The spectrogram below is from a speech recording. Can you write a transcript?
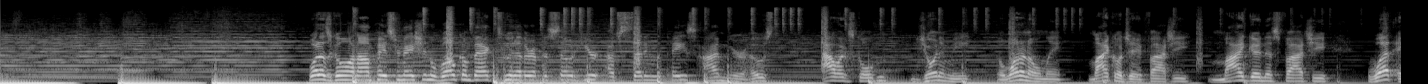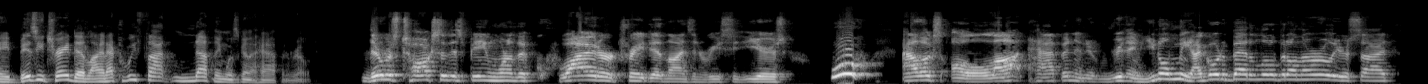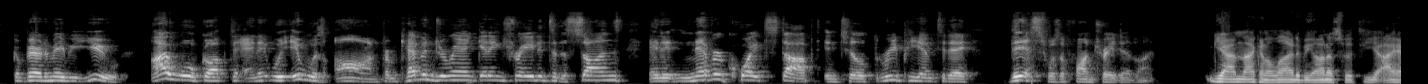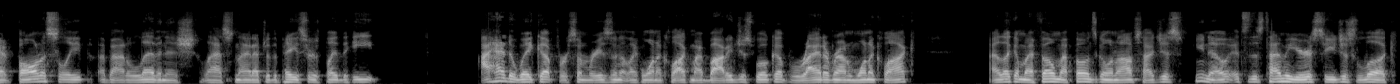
What is going on, Pacer Nation? Welcome back to another episode here of Setting the Pace. I'm your host, Alex Golden. Joining me, the one and only Michael J. Facci. My goodness, Facci. What a busy trade deadline after we thought nothing was going to happen, really. There was talks of this being one of the quieter trade deadlines in recent years. Woo! Alex, a lot happened, and it really, and you know me, I go to bed a little bit on the earlier side compared to maybe you. I woke up to and it was it was on from Kevin Durant getting traded to the Suns, and it never quite stopped until 3 p.m. today. This was a fun trade deadline. Yeah, I'm not going to lie. To be honest with you, I had fallen asleep about 11 ish last night after the Pacers played the Heat. I had to wake up for some reason at like one o'clock. My body just woke up right around one o'clock. I look at my phone, my phone's going off. So I just, you know, it's this time of year. So you just look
